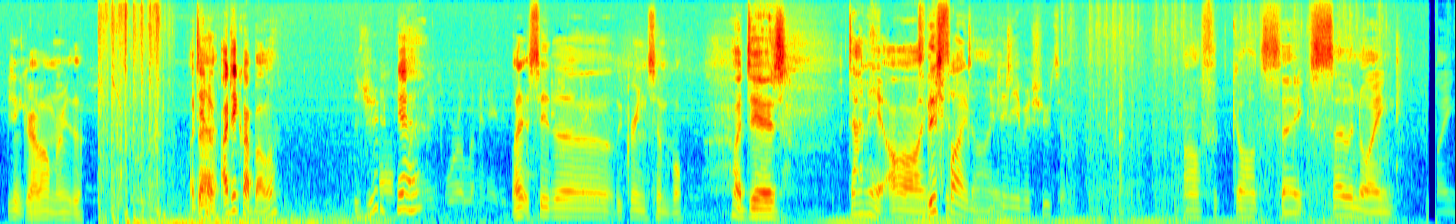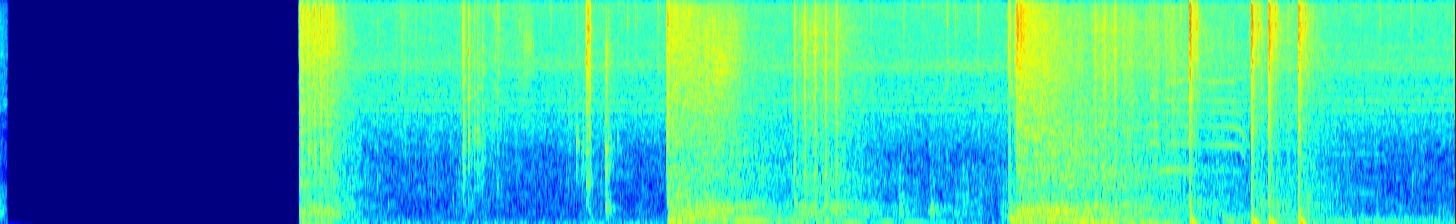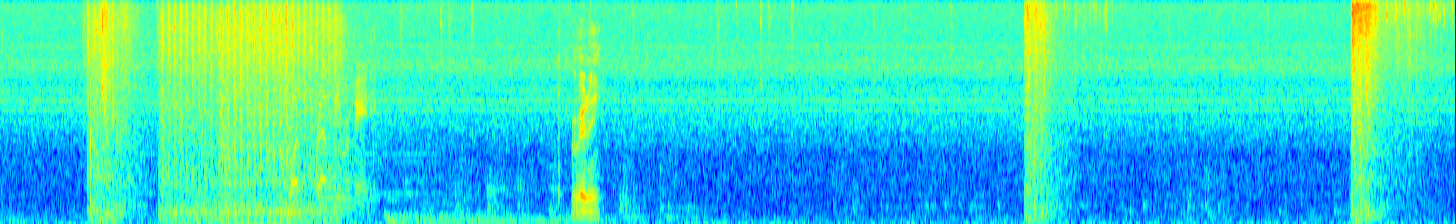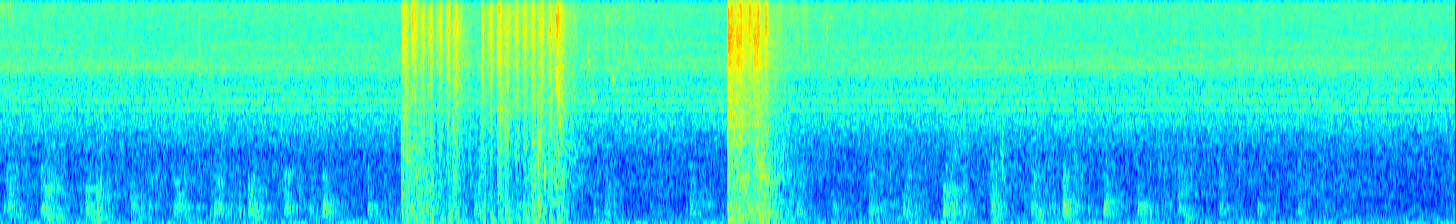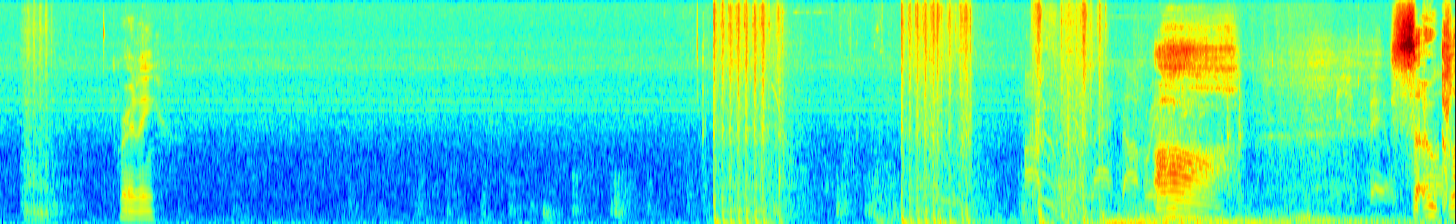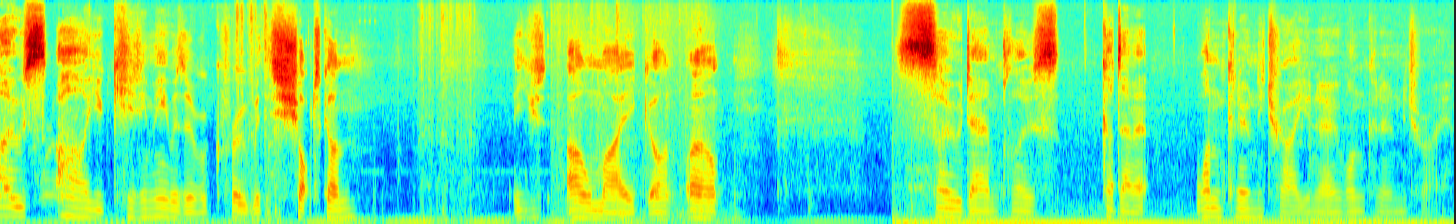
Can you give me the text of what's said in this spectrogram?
You didn't grab armor either. I did. There. I did grab armor. Did you? Yeah. friendlies were eliminated. I didn't see the the green symbol. I did. Damn it. Oh, So this time died. you didn't even shoot him. Oh, for God's sake. So annoying. Annoying. Really? Really? Ah, Mission so close. friendly Are you kidding me? Was a recruit with his shotgun? You? Oh my god. Well, so damn close. God damn it. One can only try, you know. One can only try.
